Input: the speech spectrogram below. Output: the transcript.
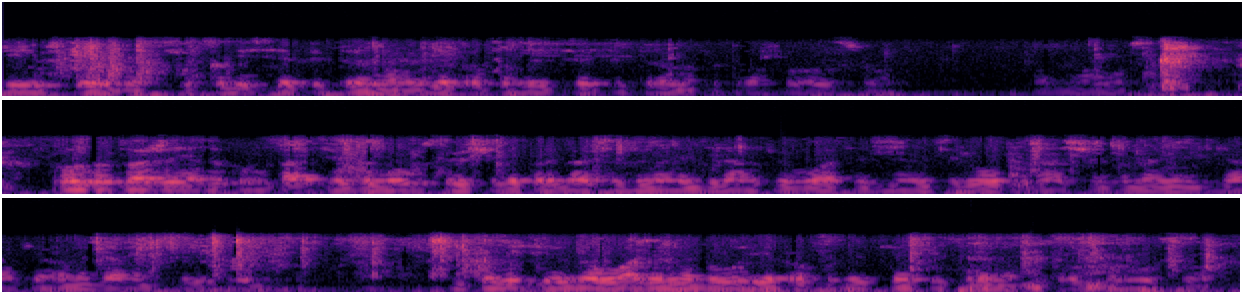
Київської області. Комісія підтримала. Є пропозиція підтримати. Прошу голосувати. Одноголосно. Про затвердження документації землеустрою щодо передачі земельної ділянки у власність зміни цільового призначення земельної ділянки громадянам в селі. Комісії зауважень не було, є пропозиція підтримати. Прошу голосувати.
